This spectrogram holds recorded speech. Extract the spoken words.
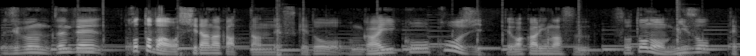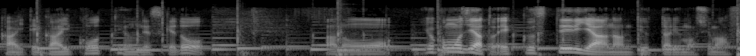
自分全然言葉を知らなかったんですけど、外交工事って分かります？外の溝って書いて外交って言うんですけど、あの、横文字だとエクステリアなんて言ったりもします。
